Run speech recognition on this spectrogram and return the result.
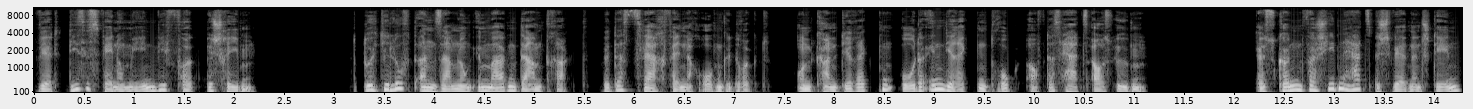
wird dieses Phänomen wie folgt beschrieben. Durch die Luftansammlung im Magen-Darm-Trakt wird das Zwerchfell nach oben gedrückt und kann direkten oder indirekten Druck auf das Herz ausüben. Es können verschiedene Herzbeschwerden entstehen,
